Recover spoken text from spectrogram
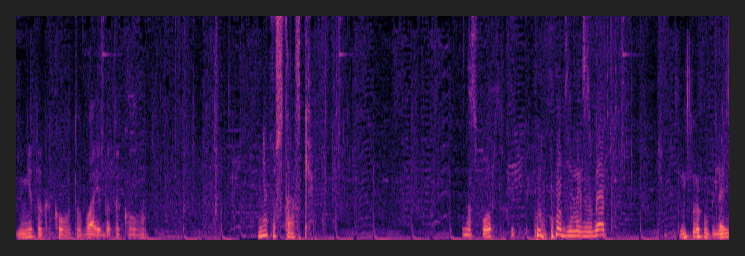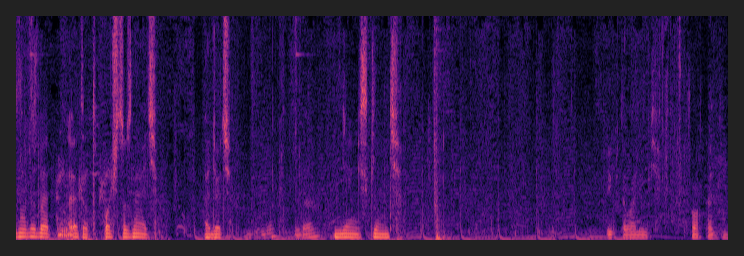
Нету какого-то вайба такого Нету ставки. на спорт. 1xbet. Ну, блядь. 1xbet, этот, почту знаете. Пойдете, Да, деньги скинете. криптовалюте. Шорт один.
